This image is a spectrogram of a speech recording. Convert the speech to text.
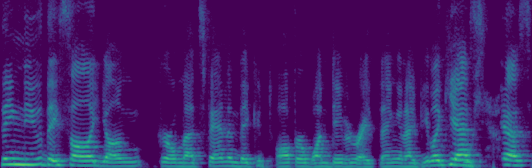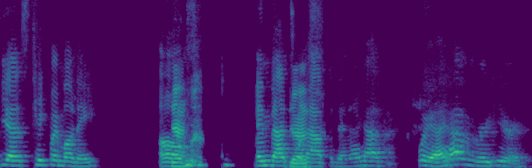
they knew they saw a young girl Mets fan and they could offer one David Wright thing. And I'd be like, yes, oh, yeah. yes, yes, take my money. Um, yes. and that's yes. what happened. And I have, wait, I have it right here.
